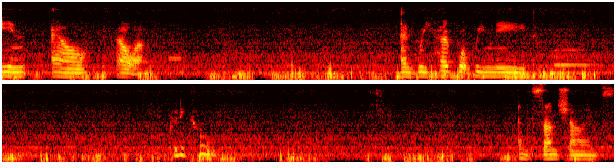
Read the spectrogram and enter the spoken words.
in our power. And we have what we need. Pretty cool. and the sun shines.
